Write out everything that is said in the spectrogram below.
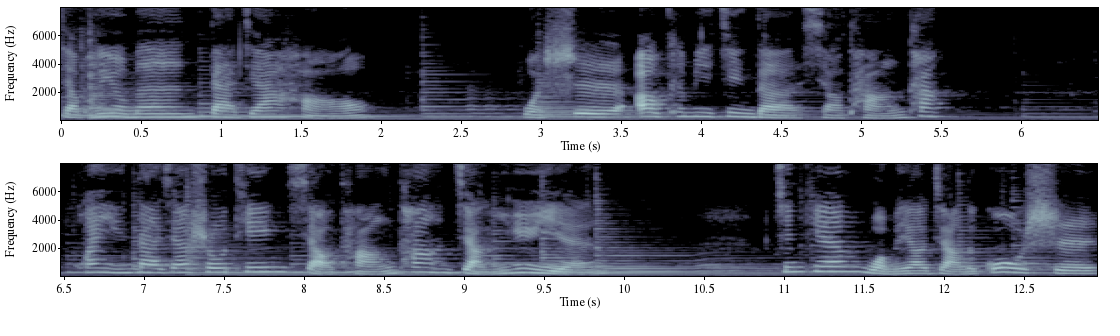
小朋友们，大家好！我是奥克秘境的小糖糖，欢迎大家收听小糖糖讲寓言。今天我们要讲的故事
